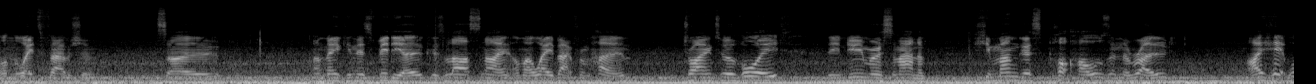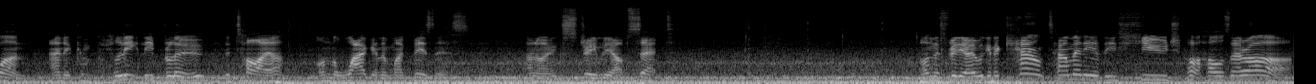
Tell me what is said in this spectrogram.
on the way to Faversham. So I'm making this video because last night on my way back from home, trying to avoid the numerous amount of humongous potholes in the road, I hit one and it completely blew the tyre on the wagon of my business and I'm extremely upset. On this video we're going to count how many of these huge potholes there are,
